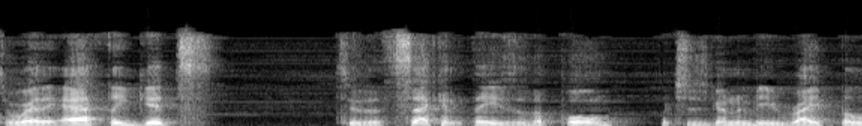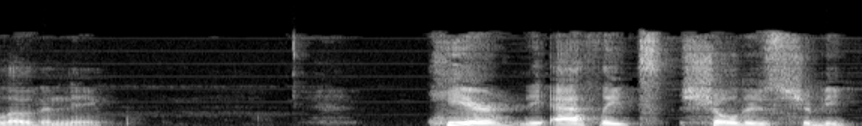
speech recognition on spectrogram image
To where the athlete gets to the second phase of the pull, which is going to be right below the knee. Here, the athlete's shoulders should be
